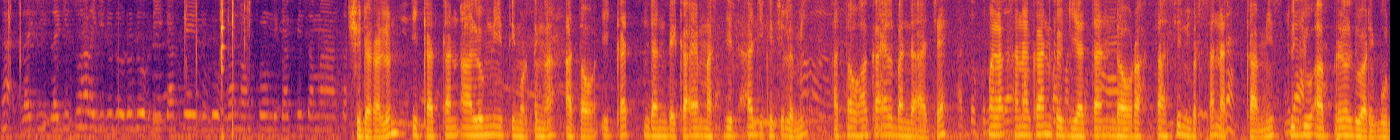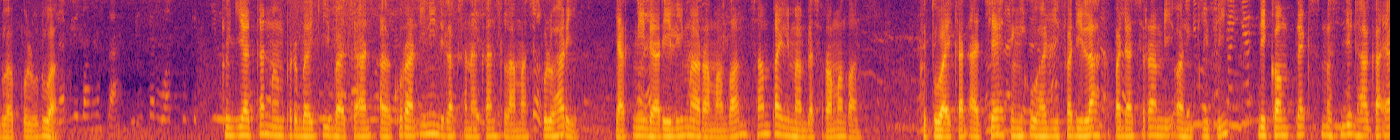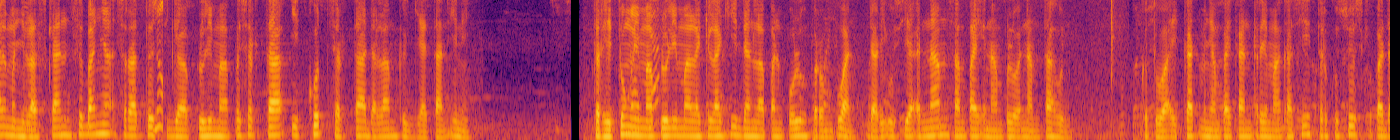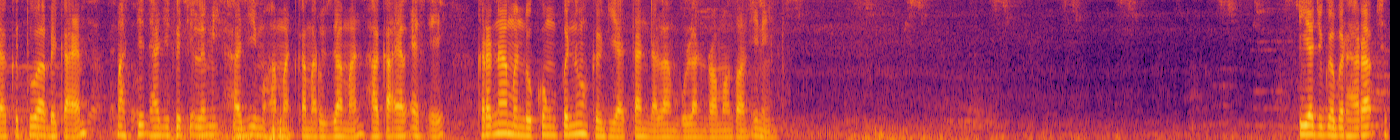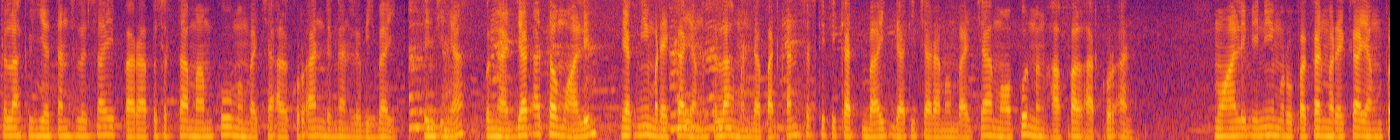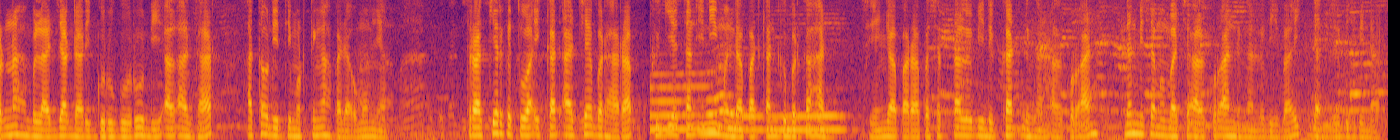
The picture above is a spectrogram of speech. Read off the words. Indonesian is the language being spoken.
Nah, lagi lagi suha lagi duduk-duduk di kafe, duduk kan nongkrong di kafe sama Syudaralun, Ikatan Alumni Timur Tengah atau IKAT dan BKM Masjid Haji Kecil Lemi atau HKL Banda Aceh melaksanakan kegiatan Daurah Tahsin Bersanad Kamis 7 April 2022. Nabiullah Musa. Ini kan waktu kecil Kegiatan memperbaiki bacaan Al-Quran ini dilaksanakan selama 10 hari, yakni dari 5 Ramadan sampai 15 Ramadan. Ketua Ikat Aceh Tengku Haji Fadilah kepada Serambi On TV di Kompleks Masjid HKL menjelaskan sebanyak 135 peserta ikut serta dalam kegiatan ini. Terhitung 55 laki-laki dan 80 perempuan dari usia 6 sampai 66 tahun. Ketua IKAT menyampaikan terima kasih terkhusus kepada Ketua BKM Masjid Haji Kecil Lemi Haji Muhammad Kamaruzaman HKL SE kerana mendukung penuh kegiatan dalam bulan Ramadan ini. Ia juga berharap setelah kegiatan selesai, para peserta mampu membaca Al-Quran dengan lebih baik. Rincinya, pengajar atau mualim, yakni mereka yang telah mendapatkan sertifikat baik dari cara membaca maupun menghafal Al-Quran. Mualim ini merupakan mereka yang pernah belajar dari guru-guru di Al-Azhar atau di Timur Tengah pada umumnya. Terakhir, Ketua Ikat Aceh berharap kegiatan ini mendapatkan keberkahan sehingga para peserta lebih dekat dengan Al-Quran dan bisa membaca Al-Quran dengan lebih baik dan lebih benar.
